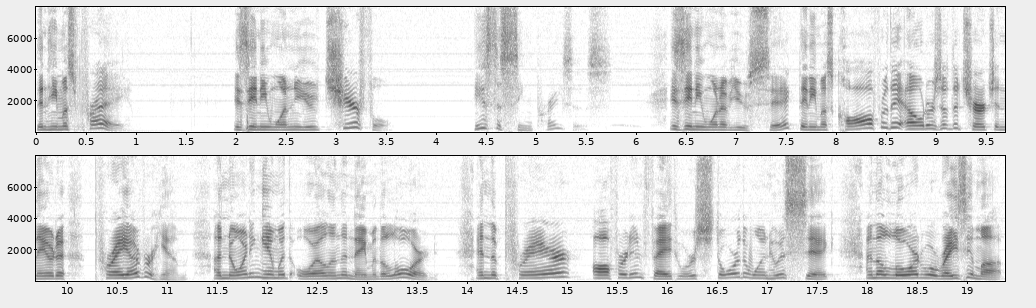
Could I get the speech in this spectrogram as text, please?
Then he must pray. Is any one of you cheerful? He is to sing praises. Is any one of you sick? Then he must call for the elders of the church, and they are to pray over him, anointing him with oil in the name of the Lord. And the prayer offered in faith will restore the one who is sick, and the Lord will raise him up.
